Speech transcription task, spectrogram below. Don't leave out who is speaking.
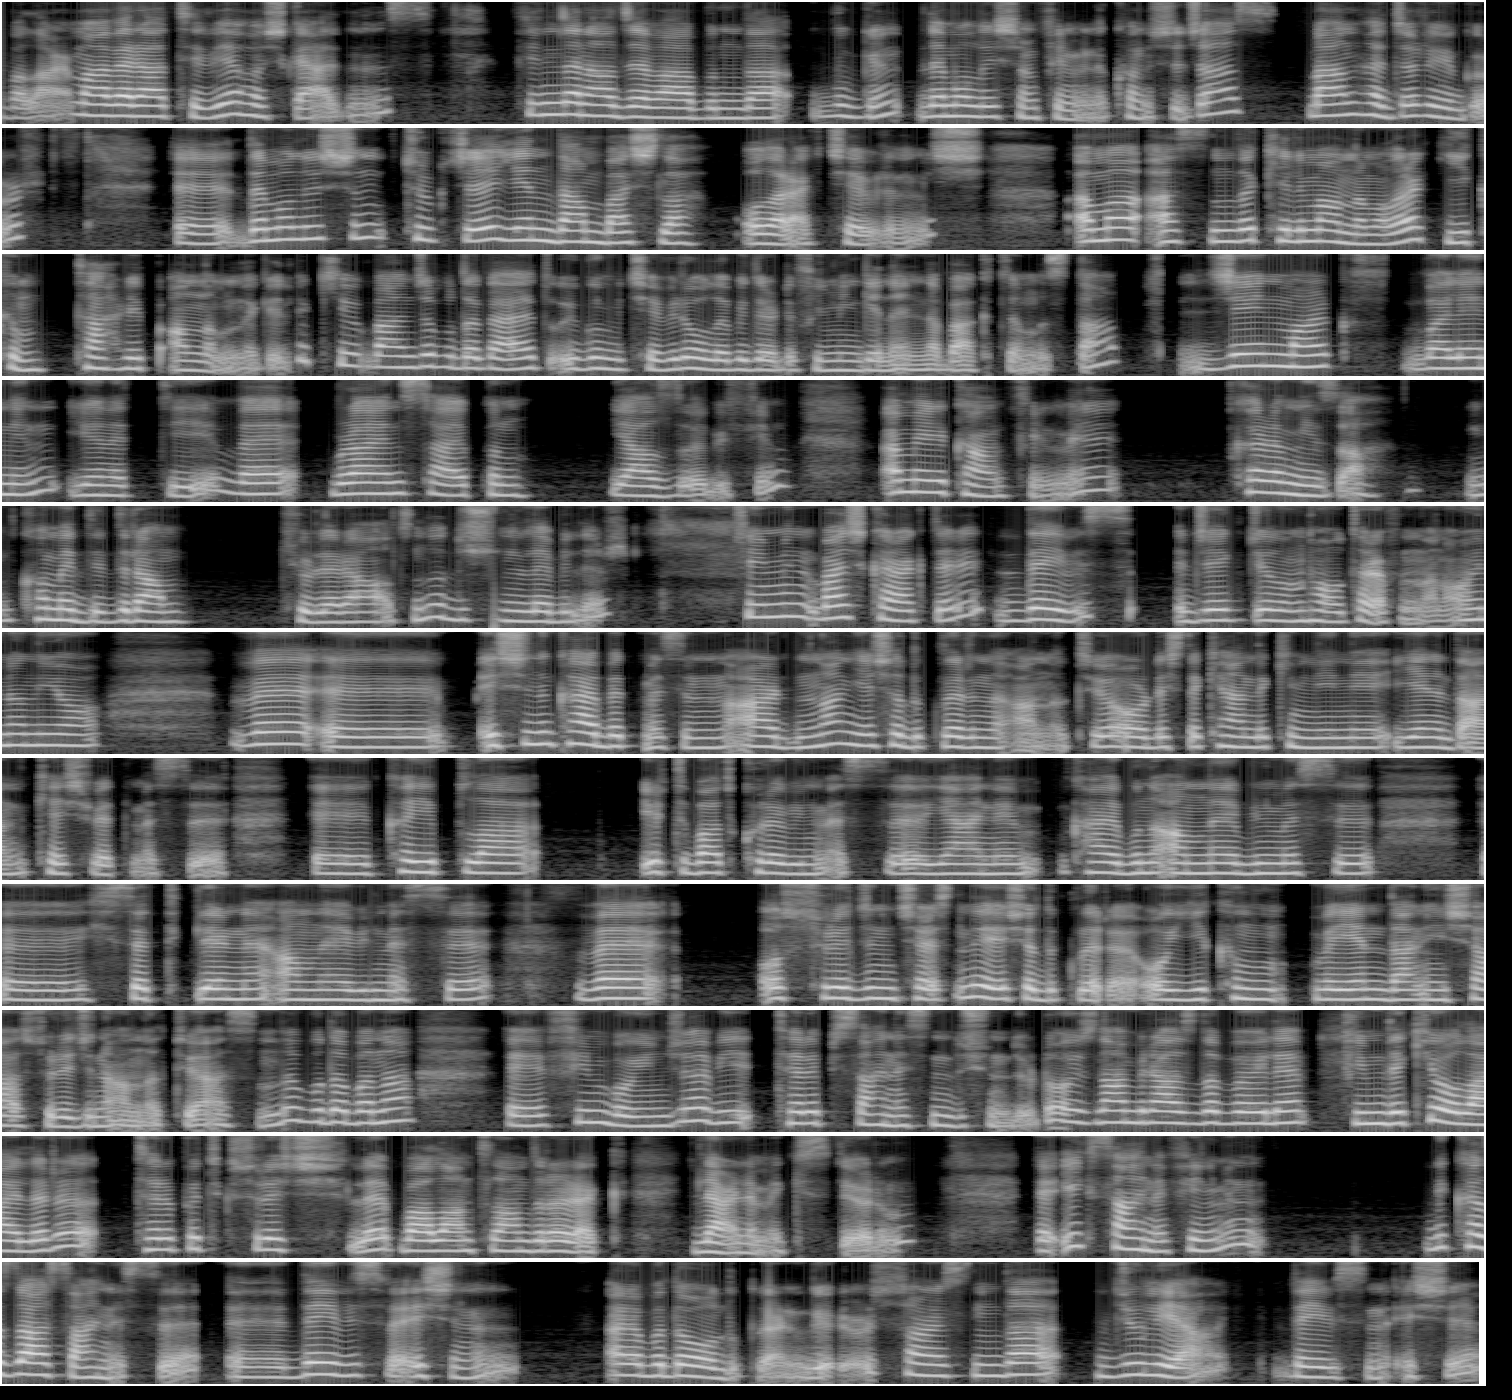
Speaker 1: Merhabalar, Mavera TV'ye hoş geldiniz. Filmden Al cevabında bugün Demolition filmini konuşacağız. Ben Hacer Uygur. Eee, Demolition Türkçe'ye yeniden başla olarak çevrilmiş. Ama aslında kelime anlamı olarak yıkım, tahrip anlamına geliyor ki bence bu da gayet uygun bir çeviri olabilirdi filmin geneline baktığımızda. Jane Mark Vallee'nin yönettiği ve Brian Saip'in yazdığı bir film. Amerikan filmi, kara mizah, komedi, dram türleri altında düşünülebilir. Filmin baş karakteri Davis, Jake Gyllenhaal tarafından oynanıyor ve e, eşini kaybetmesinin ardından yaşadıklarını anlatıyor. Orada işte kendi kimliğini yeniden keşfetmesi, e, kayıpla irtibat kurabilmesi, yani kaybını anlayabilmesi, e, hissettiklerini anlayabilmesi ve o sürecin içerisinde yaşadıkları, o yıkım ve yeniden inşa sürecini anlatıyor aslında. Bu da bana e, film boyunca bir terapi sahnesini düşündürdü. O yüzden biraz da böyle filmdeki olayları terapötik süreçle bağlantılandırarak ilerlemek istiyorum. E, ilk sahne filmin bir kaza sahnesi. E, Davis ve eşinin arabada olduklarını görüyoruz. Sonrasında Julia, Davis'in eşi,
